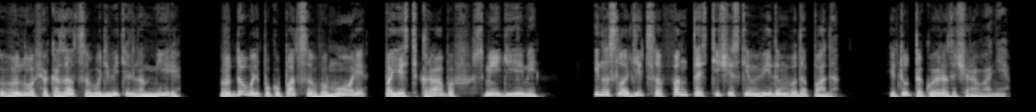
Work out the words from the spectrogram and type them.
вновь оказаться в удивительном мире, вдоволь покупаться в море, поесть крабов с мидиями и насладиться фантастическим видом водопада. И тут такое разочарование.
